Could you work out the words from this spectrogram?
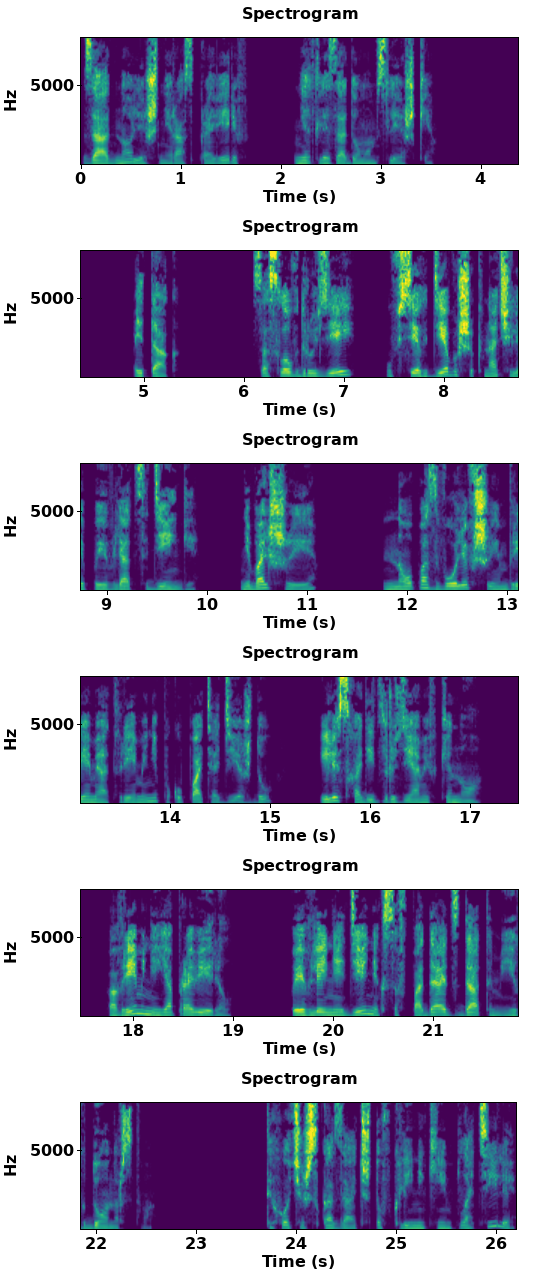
заодно лишний раз проверив, нет ли за домом слежки. Итак, со слов друзей, у всех девушек начали появляться деньги. Небольшие, но позволившие им время от времени покупать одежду или сходить с друзьями в кино. По времени я проверил — Появление денег совпадает с датами их донорства. «Ты хочешь сказать, что в клинике им платили?»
